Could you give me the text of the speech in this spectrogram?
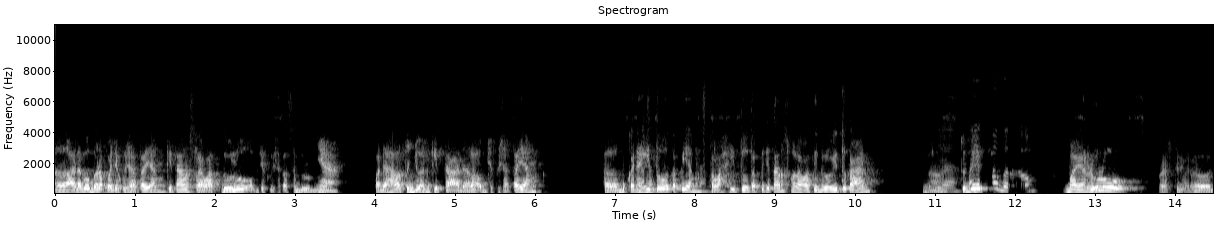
uh, ada beberapa objek wisata yang kita harus lewat dulu objek wisata sebelumnya padahal tujuan kita adalah objek wisata yang uh, bukan yang itu tapi yang setelah itu tapi kita harus melewati dulu itu kan nah ya. itu bayar di bayar dulu restri, uh,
